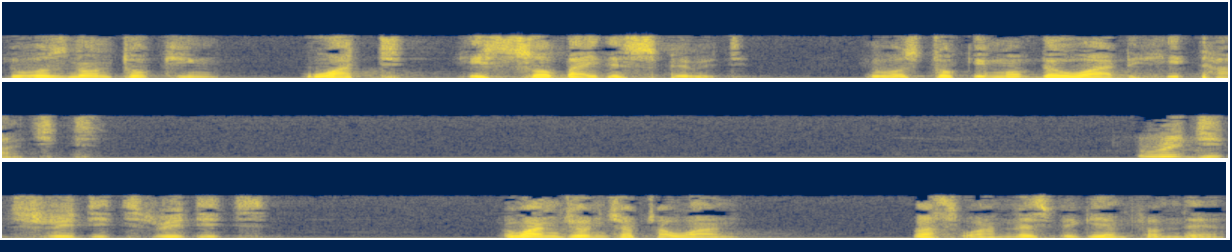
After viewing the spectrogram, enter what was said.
He was not talking what he saw by the Spirit. He was talking of the word he touched. Read it, read it, read it. 1 John chapter 1, verse 1. Let's begin from there.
